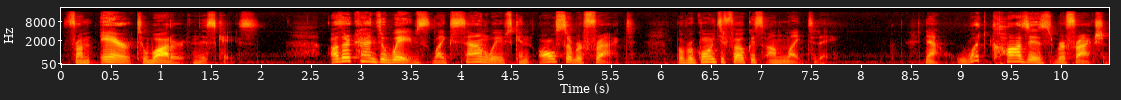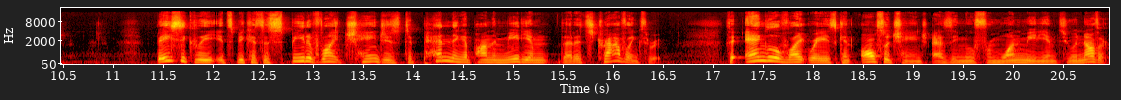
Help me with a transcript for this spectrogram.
from air to water in this case. Other kinds of waves, like sound waves, can also refract, but we're going to focus on light today. Now, what causes refraction? Basically, it's because the speed of light changes depending upon the medium that it's traveling through. The angle of light rays can also change as they move from one medium to another.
